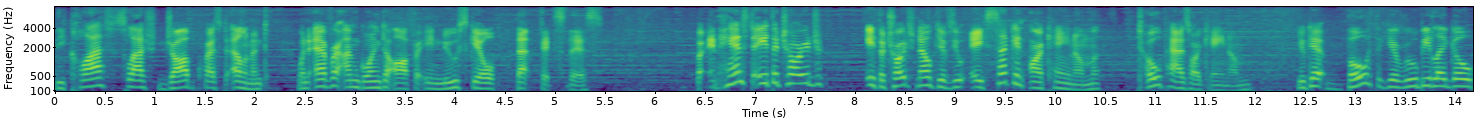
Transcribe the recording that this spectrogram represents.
the class slash job quest element whenever I'm going to offer a new skill that fits this. But Enhanced Aether Charge, Aether Charge now gives you a second Arcanum, Topaz Arcanum you get both your Ruby Lego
